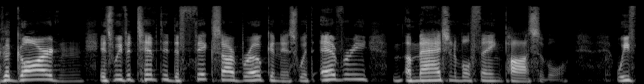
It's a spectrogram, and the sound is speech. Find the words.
the garden is we've attempted to fix our brokenness with every imaginable thing possible. We've,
